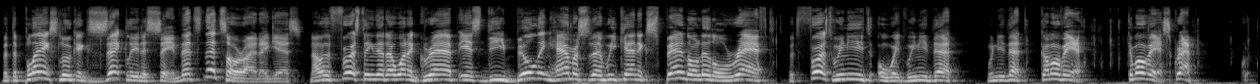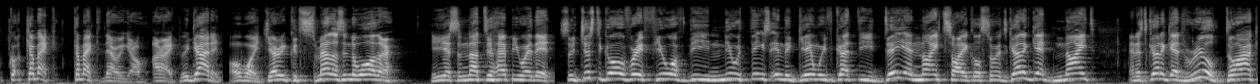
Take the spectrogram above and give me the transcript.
But the planks look exactly the same. That's that's alright, I guess. Now the first thing that I want to grab is the building hammer so that we can expand our little raft. But first we need... Oh wait, we need that. We need that. Come over here. Come over here, scrap. Come back, come back. There we go. Alright, we got it. Oh boy, Jerry could smell us in the water. He is not too happy with it. So just to go over a few of the new things in the game, we've got the day and night cycle. So it's gonna get night and it's gonna get real dark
